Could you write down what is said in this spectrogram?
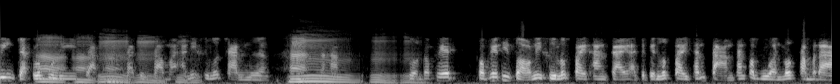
วิ่งจากลบบุรีอ่าจากอ่าจากที่เก่ามาอืมอันนี้คือรถชานเมืองฮะนะครับอืมอืมส่วนประเภทประเภทที่สองนี่คือรถไฟทางไกลอาจจะเป็นรถไฟชั้นสามทั้งขบวนรถธรรมดา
